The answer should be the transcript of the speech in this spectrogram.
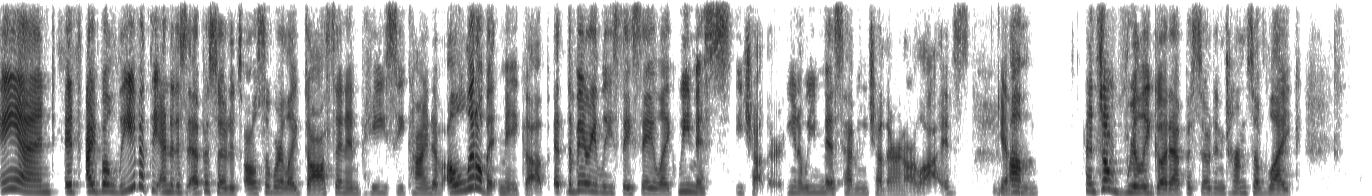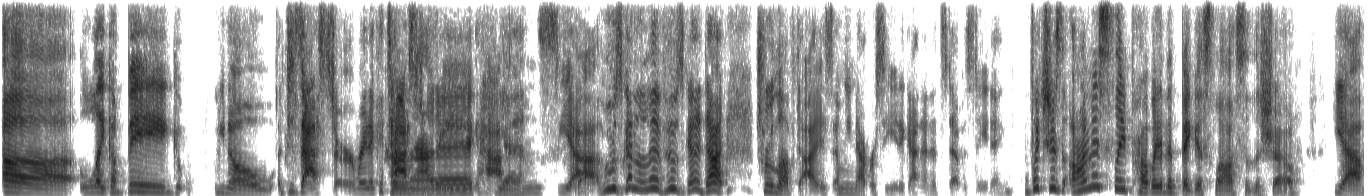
And it's I believe at the end of this episode, it's also where like Dawson and Pacey kind of a little bit make up. At the very least, they say like we miss each other. You know, we miss having each other in our lives. Yeah. Um, and it's a really good episode in terms of like uh like a big you know disaster right a catastrophe Dramatic, yeah. happens yeah. who's gonna live who's gonna die true love dies and we never see it again and it's devastating Which is honestly probably the biggest loss of the show. Yeah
